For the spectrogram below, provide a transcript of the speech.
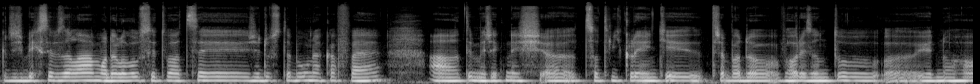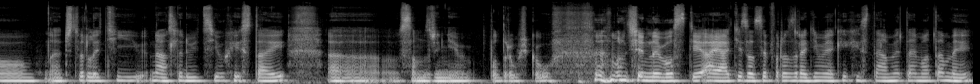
když bych si vzala modelovou situaci, že jdu s tebou na kafe a ty mi řekneš, eh, co tví klienti třeba do, v horizontu eh, jednoho čtvrtletí následujícího chystají, samozřejmě pod rouškou mlčenlivosti a já ti zase prozradím, jaký chystáme témata my,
